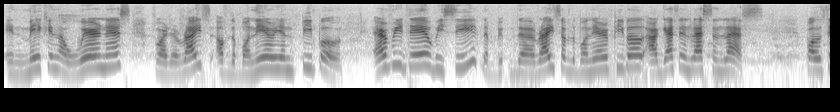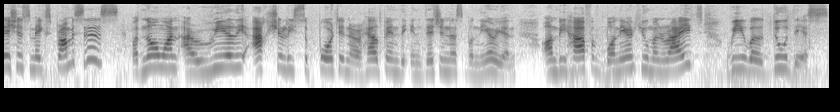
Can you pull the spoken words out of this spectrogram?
in making awareness for the rights of the Bonairean people. Every day we see the, the rights of the Bonaire people are getting less and less. Politicians makes promises, but no one are really actually supporting or helping the indigenous Bonairean. On behalf of Bonaire Human Rights, we will do this.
